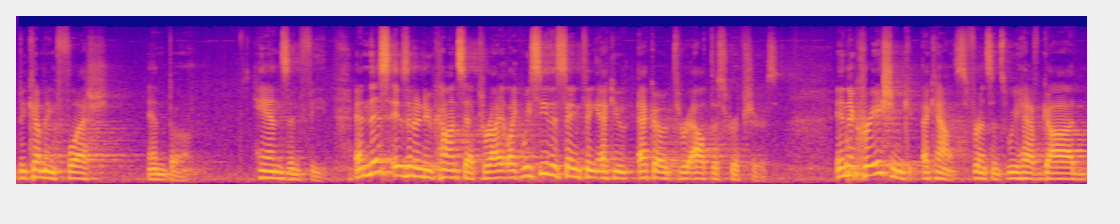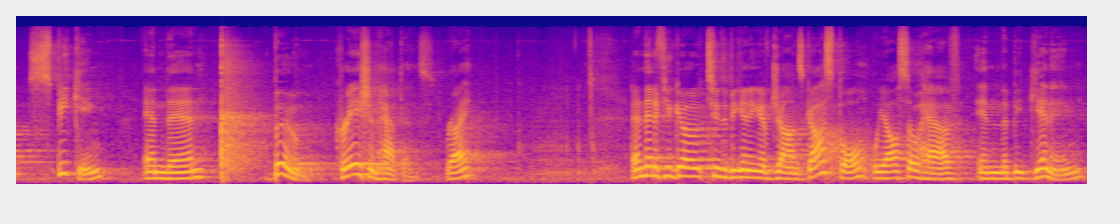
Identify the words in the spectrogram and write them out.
becoming flesh and bone hands and feet. And this isn't a new concept, right? Like we see the same thing echo- echoed throughout the scriptures. In the creation accounts, for instance, we have God speaking, and then boom, creation happens, right? And then if you go to the beginning of John's gospel, we also have in the beginning,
